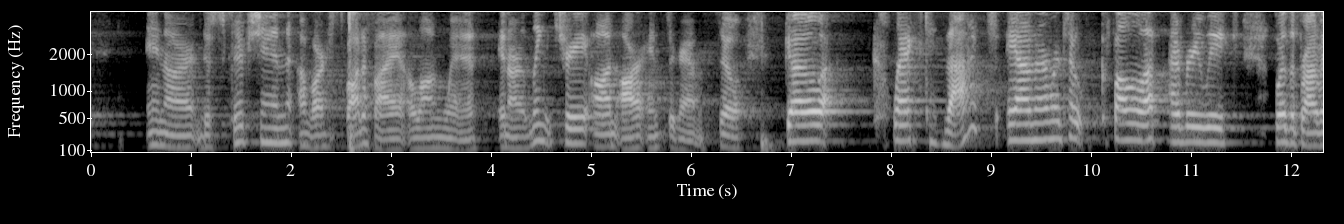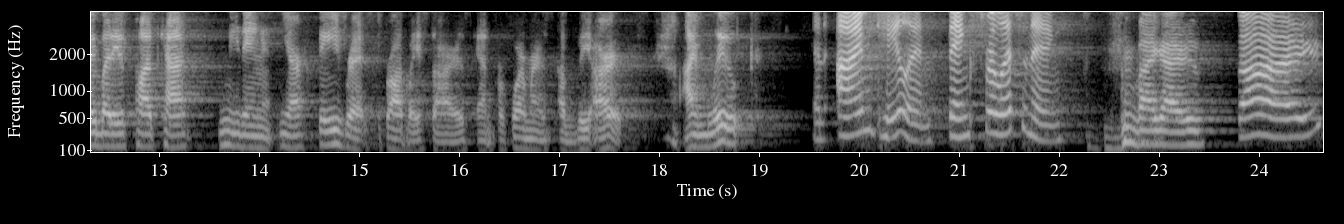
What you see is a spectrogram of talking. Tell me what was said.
in our description of our Spotify, along with in our Linktree on our Instagram. So go click that and remember to follow up every week for the Broadway Buddies podcast, meeting your favorite Broadway stars and performers of the arts. I'm Luke. And I'm Kaelyn. Thanks for listening. Bye, guys. Bye.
